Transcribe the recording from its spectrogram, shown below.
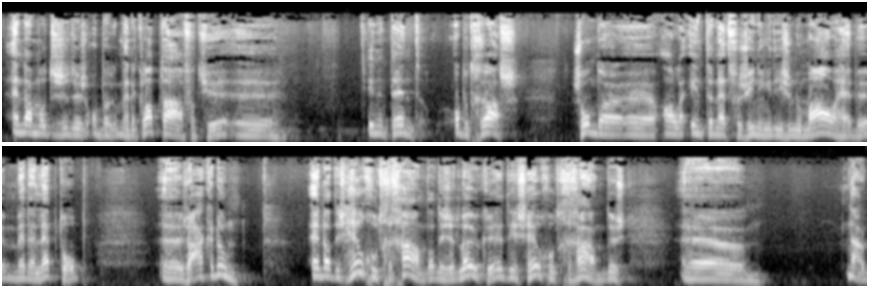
En dan moeten ze dus op, met een klaptafeltje uh, in een tent op het gras. Zonder uh, alle internetvoorzieningen die ze normaal hebben, met een laptop zaken doen. En dat is heel goed gegaan. Dat is het leuke. Het is heel goed gegaan. Dus uh, nou,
